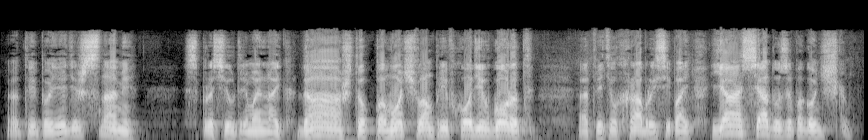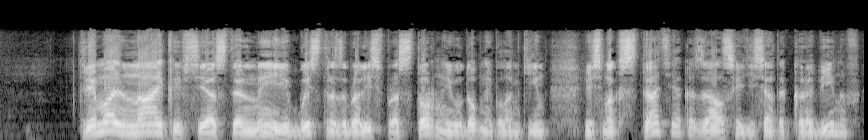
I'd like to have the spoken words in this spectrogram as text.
А ты поедешь с нами? —— спросил Тремальнайк. — Да, чтоб помочь вам при входе в город, — ответил храбрый сипай. — Я сяду за погонщиком. Тремаль Найк и все остальные быстро забрались в просторный и удобный паланкин. Весьма кстати оказался и десяток карабинов,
